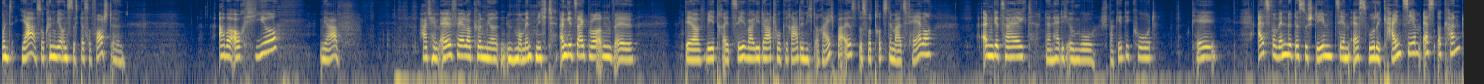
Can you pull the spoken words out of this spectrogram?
Und ja, so können wir uns das besser vorstellen. Aber auch hier, ja, HTML-Fehler können mir im Moment nicht angezeigt werden, weil der W3C-Validator gerade nicht erreichbar ist. Das wird trotzdem als Fehler angezeigt. Dann hätte ich irgendwo Spaghetti-Code. Okay. Als verwendetes System CMS wurde kein CMS erkannt.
